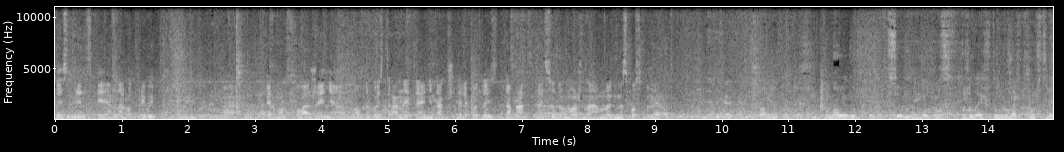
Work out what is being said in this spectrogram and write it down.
То есть, в принципе, народ привык э, к этому расположению, но с другой стороны, это не так уж и далеко, то есть добраться до сюда можно многими способами. Понятно. Ну, наверное, все. Может быть, пожелаешь что-нибудь нашим слушателям.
